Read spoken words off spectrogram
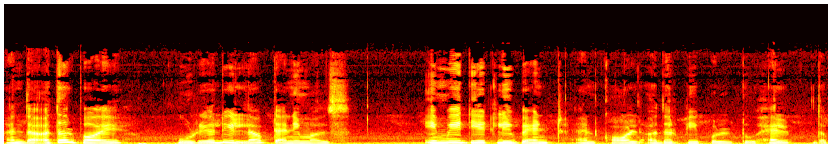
And the other boy who really loved animals immediately went and called other people to help the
